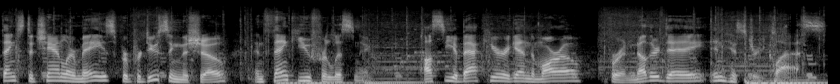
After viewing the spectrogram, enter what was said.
Thanks to Chandler Mays for producing the show, and thank you for listening. I'll see you back here again tomorrow for another day in history class.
